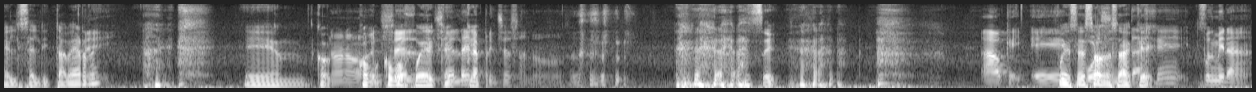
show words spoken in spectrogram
el Celdita verde. eh, no, no, ¿cómo, ¿cómo fue? El Zelda y la princesa, ¿no? sí. ah, ok. Eh, pues eso, o sea que... Pues mira,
